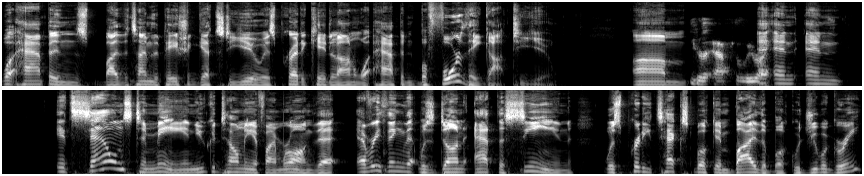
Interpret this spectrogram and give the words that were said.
what happens by the time the patient gets to you is predicated on what happened before they got to you. Um, you're absolutely right. And and it sounds to me, and you could tell me if I'm wrong, that everything that was done at the scene was pretty textbook and by the book. Would you agree?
